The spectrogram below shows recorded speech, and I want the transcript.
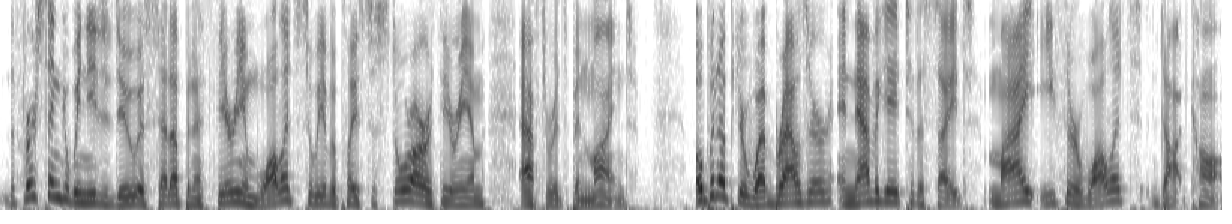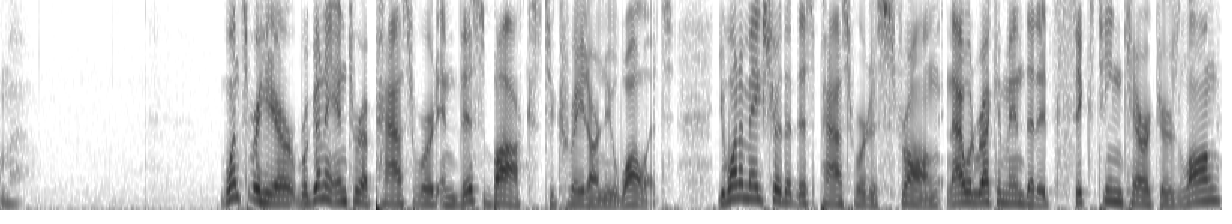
The first thing that we need to do is set up an Ethereum wallet so we have a place to store our Ethereum after it's been mined. Open up your web browser and navigate to the site myetherwallet.com. Once we're here, we're going to enter a password in this box to create our new wallet. You want to make sure that this password is strong, and I would recommend that it's 16 characters long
